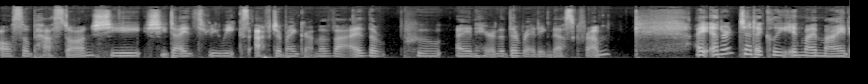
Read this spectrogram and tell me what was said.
also passed on. She she died three weeks after my grandma vi the who i inherited the writing desk from. I energetically in my mind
